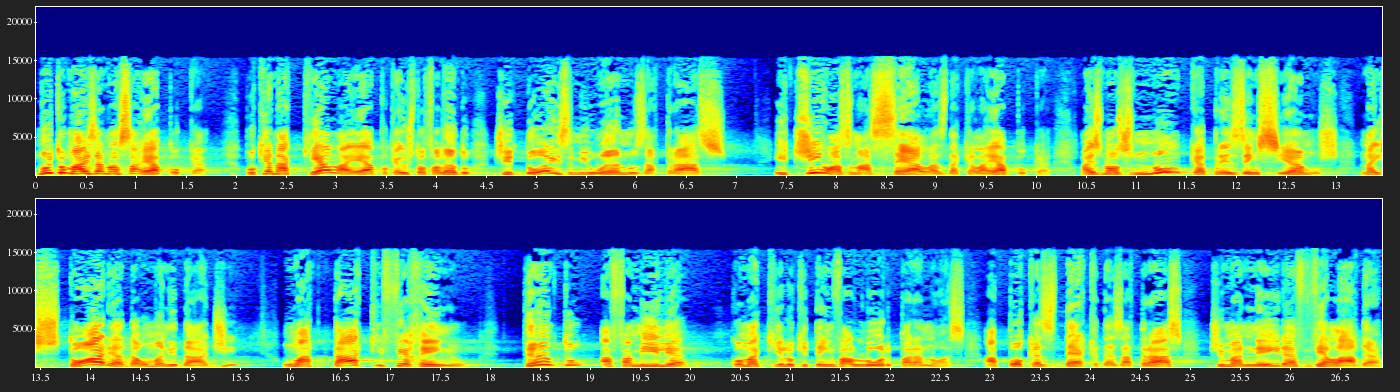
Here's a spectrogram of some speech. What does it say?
muito mais a nossa época. Porque naquela época, eu estou falando de dois mil anos atrás, e tinham as mazelas daquela época, mas nós nunca presenciamos na história da humanidade um ataque ferrenho, tanto à família como aquilo que tem valor para nós. Há poucas décadas atrás, de maneira velada,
